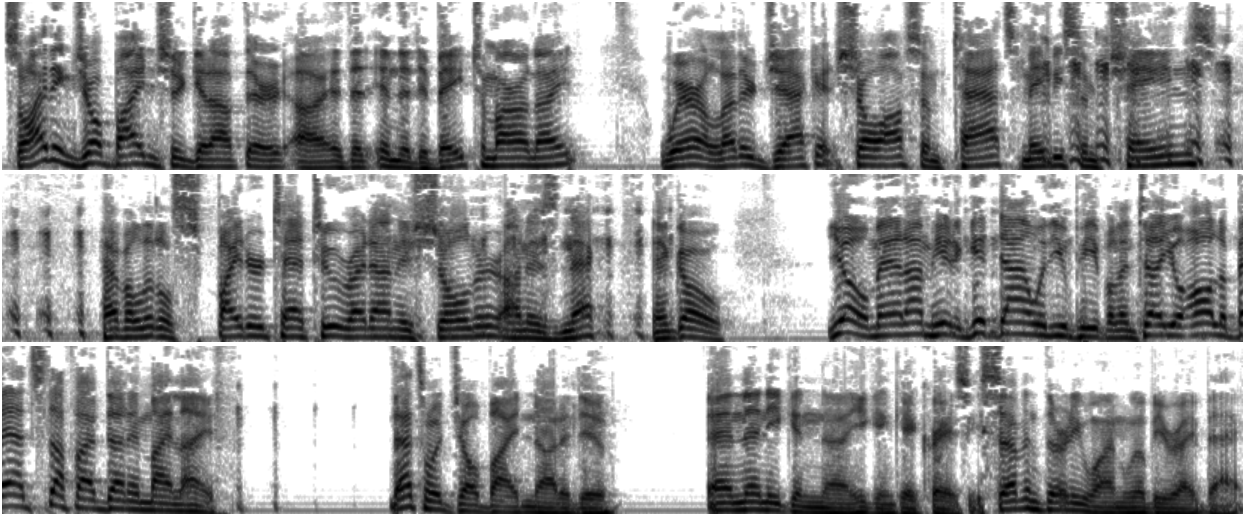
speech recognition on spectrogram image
So I think Joe Biden should get out there uh, in the debate tomorrow night wear a leather jacket, show off some tats, maybe some chains, have a little spider tattoo right on his shoulder, on his neck, and go, yo man, I'm here to get down with you people and tell you all the bad stuff I've done in my life. That's what Joe Biden ought to do. And then he can, uh, he can get crazy. 731, we'll be right back.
